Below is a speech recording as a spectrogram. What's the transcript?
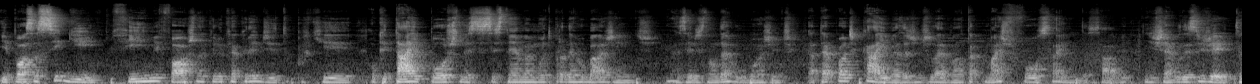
e possa seguir firme e forte naquilo que acredito, porque o que está aí posto nesse sistema é muito para derrubar a gente, mas eles não derrubam a gente. Até pode cair, mas a gente levanta com mais força ainda, sabe? Enxergo desse jeito.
